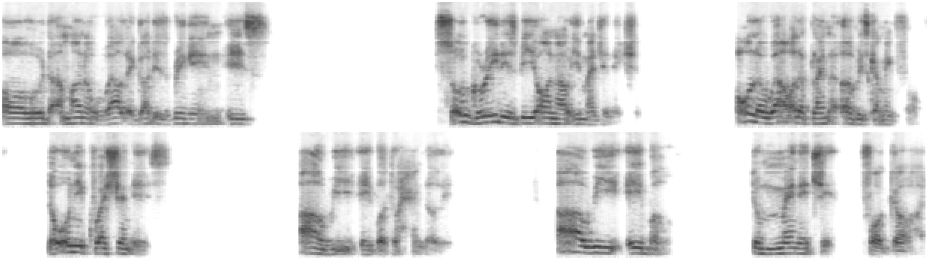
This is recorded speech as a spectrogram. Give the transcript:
Oh, the amount of wealth that God is bringing is so great is beyond our imagination. All the wealth of the planet Earth is coming forth. The only question is, are we able to handle it? are we able to manage it for God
